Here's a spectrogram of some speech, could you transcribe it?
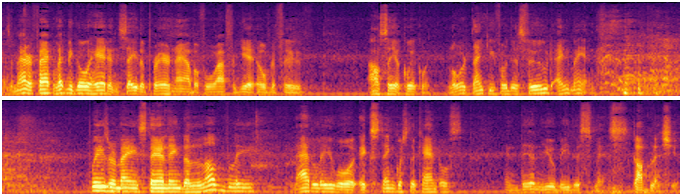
As a matter of fact, let me go ahead and say the prayer now before I forget over the food. I'll say a quick one. Lord, thank you for this food. Amen. Please remain standing. The lovely Natalie will extinguish the candles, and then you'll be dismissed. God bless you.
